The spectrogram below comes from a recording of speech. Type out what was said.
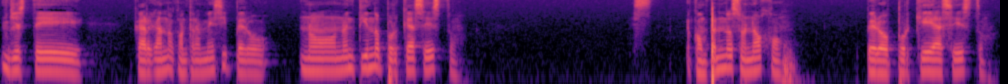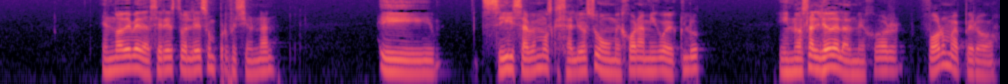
yo esté cargando contra Messi, pero no, no entiendo por qué hace esto. Comprendo su enojo, pero ¿por qué hace esto? Él no debe de hacer esto, él es un profesional. Y sí, sabemos que salió su mejor amigo del club, y no salió de la mejor forma, pero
